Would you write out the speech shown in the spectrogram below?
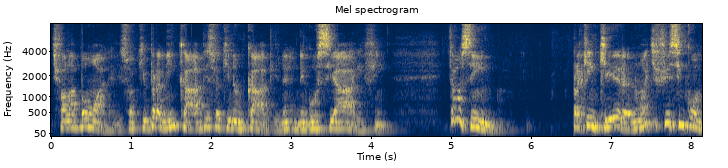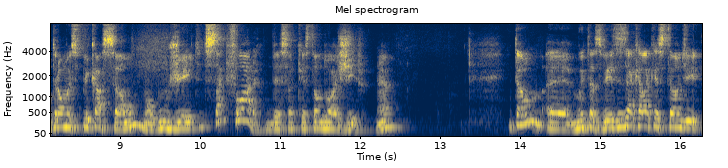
de falar, bom, olha, isso aqui para mim cabe, isso aqui não cabe, né? negociar, enfim. Então, assim, para quem queira, não é difícil encontrar uma explicação, algum jeito de sair fora dessa questão do agir. Né? Então, é, muitas vezes é aquela questão de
